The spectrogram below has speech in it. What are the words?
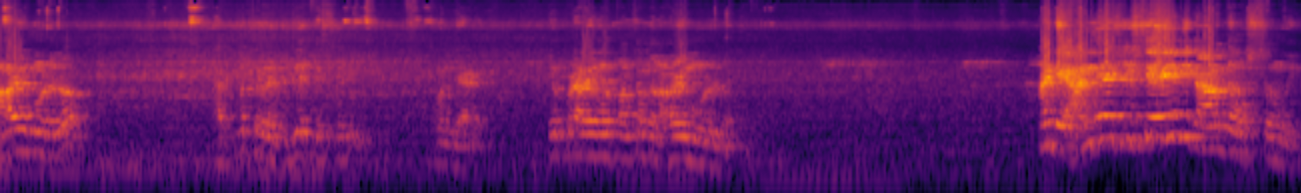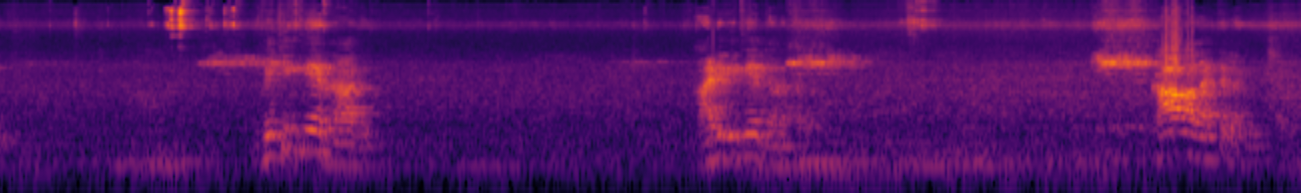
అరవై మూడులో అద్భుతమైన విజయకృష్ణుని పొందాడు. ఇప్పుడు అరవై మూడు? పంతొమ్మిది వందల అరవై మూడులో. అంటే అన్వేషిస్తేనే నీకు ఆనందం వస్తుంది. వెతికితే రాదు. అడిగితే దొరకదు. కావాలంటే లభించదు.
